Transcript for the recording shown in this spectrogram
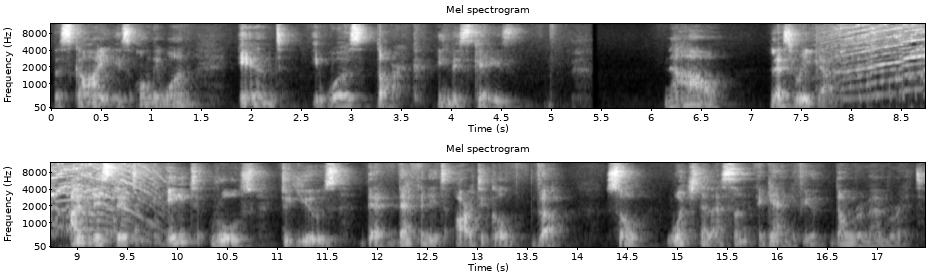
The sky is only one and it was dark in this case. Now, let's recap. I've listed eight rules to use the definite article the. So watch the lesson again if you don't remember it.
